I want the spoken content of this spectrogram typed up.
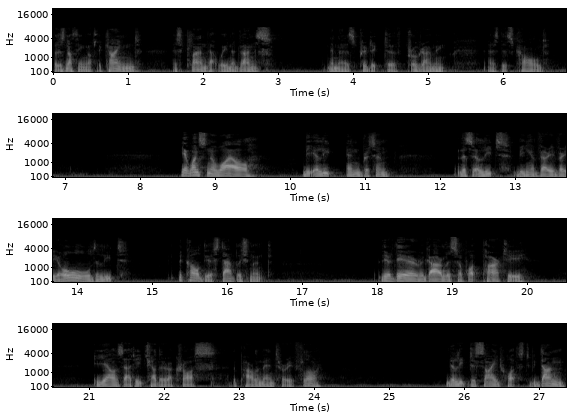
But there's nothing of the kind. It's planned that way in advance, and as predictive programming, as it's called. Yet once in a while, the elite in Britain, this elite being a very, very old elite, they're called the establishment. They're there regardless of what party yells at each other across the parliamentary floor. The elite decide what's to be done.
